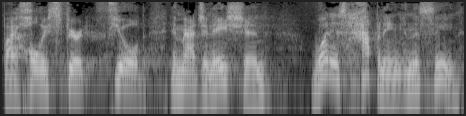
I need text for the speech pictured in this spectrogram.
by Holy Spirit fueled imagination What is happening in this scene?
